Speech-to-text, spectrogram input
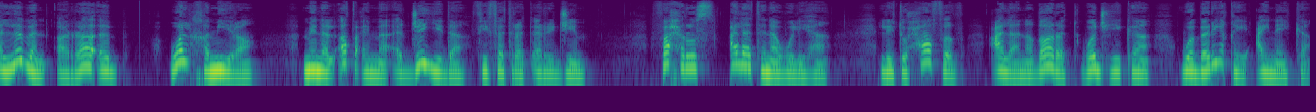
اللبن الرائب والخميرة من الأطعمة الجيدة في فترة الرجيم. فاحرص على تناولها لتحافظ على نضارة وجهك وبريق عينيك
